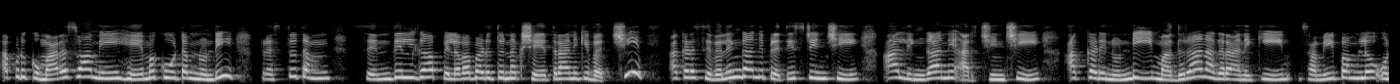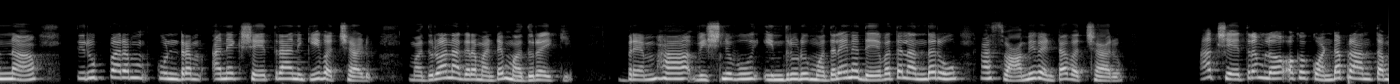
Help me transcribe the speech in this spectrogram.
అప్పుడు కుమారస్వామి హేమకూటం నుండి ప్రస్తుతం సెందిల్గా పిలువబడుతున్న క్షేత్రానికి వచ్చి అక్కడ శివలింగాన్ని ప్రతిష్ఠించి ఆ లింగాన్ని అర్చించి అక్కడి నుండి మధురా నగరానికి సమీపంలో ఉన్న తిరుప్పరం కుండ్రం అనే క్షేత్రానికి వచ్చాడు. మధురా నగరం అంటే మధురైకి. బ్రహ్మ విష్ణువు ఇంద్రుడు మొదలైన దేవతలందరూ ఆ స్వామి వెంట వచ్చారు. ఆ క్షేత్రంలో ఒక కొండ ప్రాంతం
